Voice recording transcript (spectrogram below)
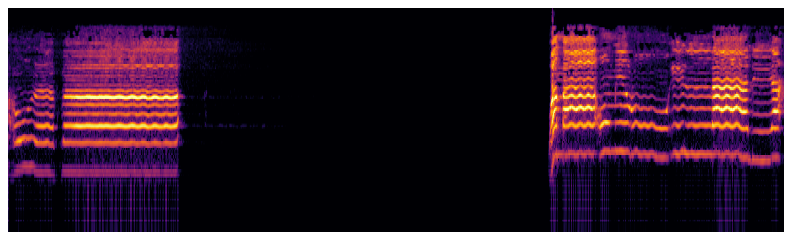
حنفاء وما امروا الا ليعبدوا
